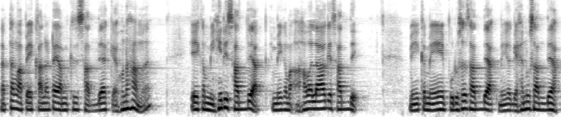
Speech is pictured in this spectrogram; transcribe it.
නැත්තම් අපේ කනට යම්කිසි සද්දයක් ඇහුනහම ඒක මිහිරි සද්දයක් මේකම අහවලාගේ සද්දේ. මේක මේ පුරුෂ සද්දයක් මේක ගැහණු සද්දයක්.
